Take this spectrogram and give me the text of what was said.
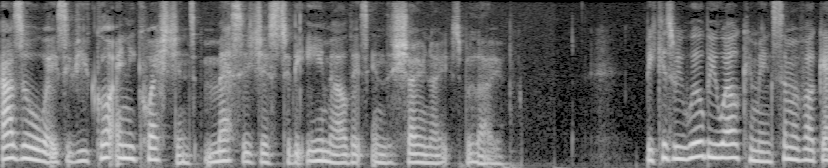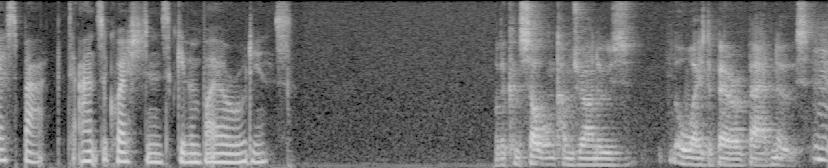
As always, if you've got any questions, message us to the email that's in the show notes below. Because we will be welcoming some of our guests back to answer questions given by our audience. The consultant comes around who's always the bearer of bad news. Mm.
